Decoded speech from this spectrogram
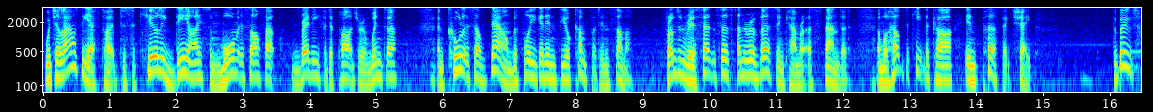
which allows the F-Type to securely de-ice and warm itself up ready for departure in winter, and cool itself down before you get in for your comfort in summer. Front and rear sensors and a reversing camera are standard and will help to keep the car in perfect shape. The boot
